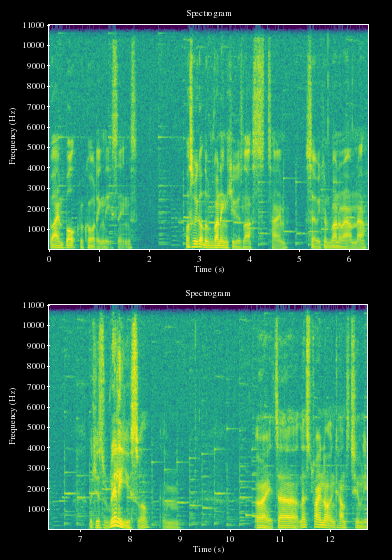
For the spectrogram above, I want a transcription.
but I'm bulk recording these things. Also, we got the running shoes last time, so we can run around now, which is really useful. Um, Alright, uh, let's try not encounter too many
